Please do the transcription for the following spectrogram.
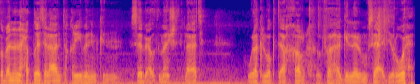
طبعا أنا حطيت الآن تقريبا يمكن سبع أو ثمان شتلات ولكن الوقت تأخر فقل المساعد يروح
